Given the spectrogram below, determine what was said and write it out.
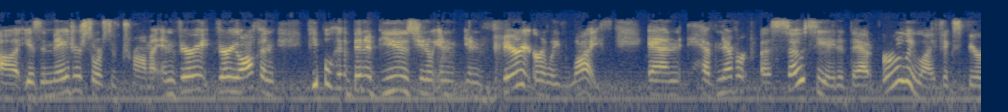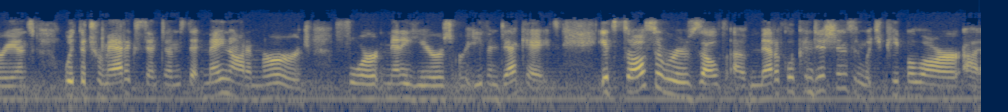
uh, is a major source of trauma and very very often people have been abused you know in, in very early life and have never associated that early life experience with the traumatic symptoms that may not emerge for many years or even decades. It's also a result of medical conditions in which people are uh,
